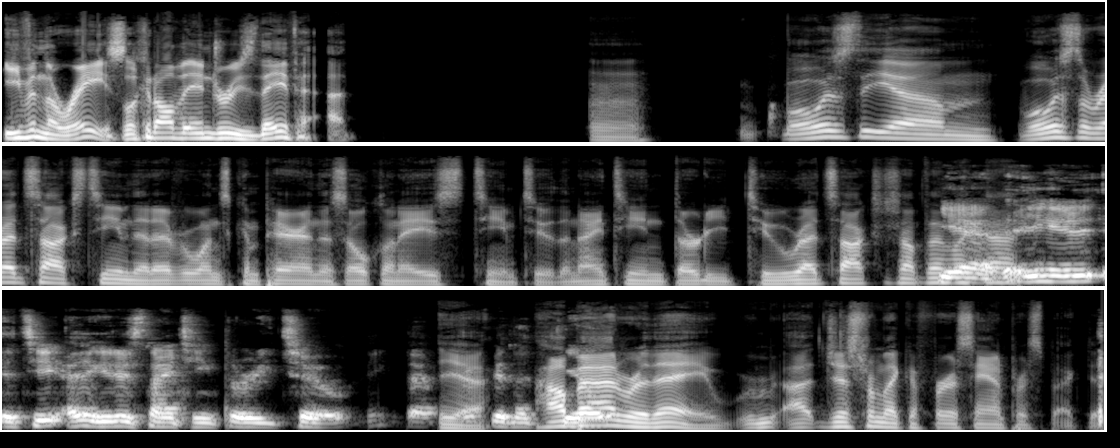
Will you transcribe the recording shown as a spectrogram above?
Even the Rays, look at all the injuries they've had. Mm. What was the um what was the Red Sox team that everyone's comparing this Oakland A's team to? The 1932 Red Sox or something yeah, like I think, it, it's, I think it is 1932. That Yeah. the- How the- bad were they? Uh, just from like a first-hand perspective.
